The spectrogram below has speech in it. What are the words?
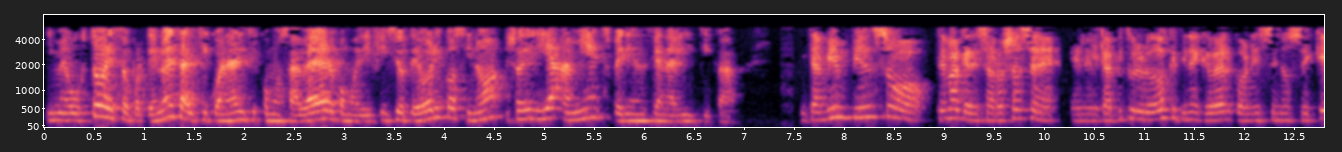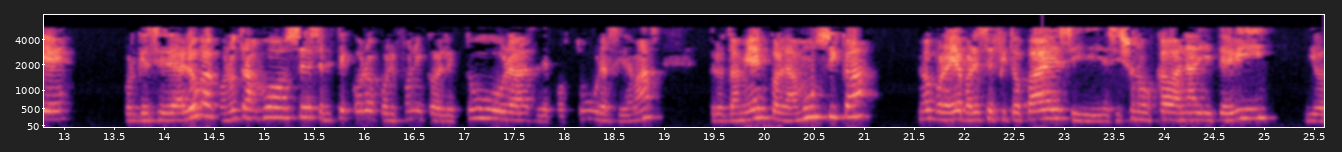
y me gustó eso, porque no es al psicoanálisis como saber, como edificio teórico, sino yo diría a mi experiencia analítica. Y también pienso, tema que desarrollaste en el capítulo 2 que tiene que ver con ese no sé qué, porque se dialoga con otras voces en este coro polifónico de lecturas, de posturas y demás, pero también con la música, ¿no? Por ahí aparece Fito Páez y si yo no buscaba a nadie te vi, digo,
